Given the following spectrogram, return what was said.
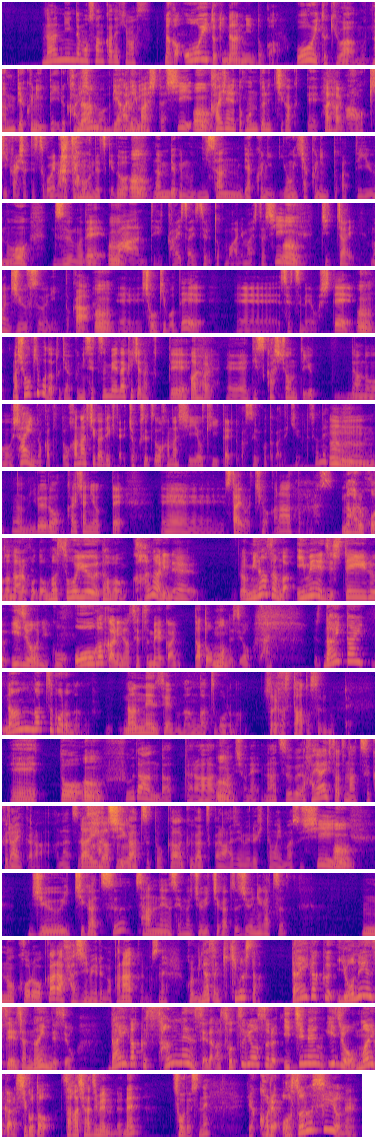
何人でも参加できます。なんか多い時何人とか？多い時はもう何百人っている会社もありましたし、うん。会社によって本当に違くて、はいはい。ああ大きい会社ってすごいなって思うんですけど、うん。何百人も2300人400人とかっていうのを Zoom でうん。バーンって開催するとこもありましたし、うん。ちっちゃい、まあ、十数人とか、うん。えー小規模で、えー説明をして、うん。まあ、小規模だと逆に説明だけじゃなくて、はいはい。えーディスカッションっていうあの社員の方とお話ができたり直接お話を聞いたりとかすることができるんですよね。うんうん、ううんんなのでいろいろ会社によって、えースタイルは違うかなと思います。なるほどなるほどまあそういう多分かなりね皆さんがイメージしている以上にこう大掛かりな説明会だと思うんですよ。はい大体何月頃なの？何年生の何月頃なの？それがスタートするのって。えーっと、うん普段だったらどうなんでしょうね、夏ぐ早い人だと夏くらいから夏大学8月とか9月から始める人もいますし、うん、11月3年生の11月12月の頃から始めるのかなと思いますね。これ皆さん聞きました？大学4年生じゃないんですよ。大学3年生だから卒業する1年以上前から仕事探し始めるんだよね。そうですね。いやこれ恐ろしいよね。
